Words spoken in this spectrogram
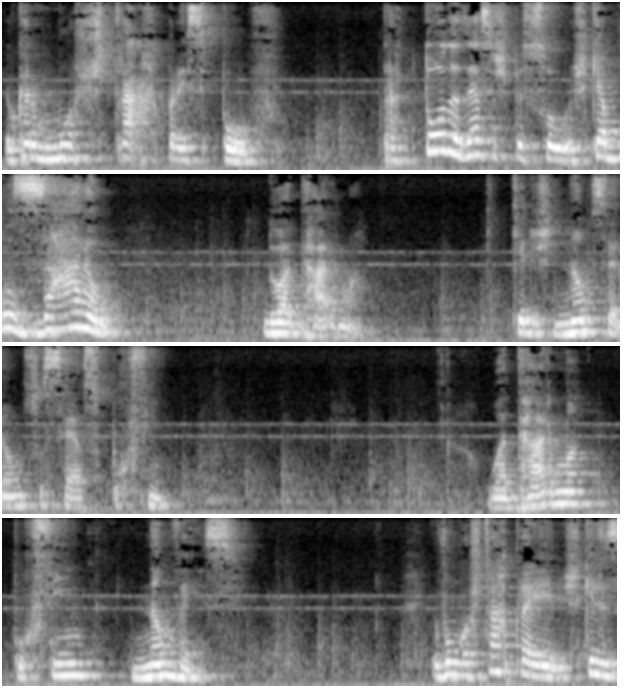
Eu quero mostrar para esse povo, para todas essas pessoas que abusaram do Adharma, que eles não serão um sucesso por fim. O Adharma, por fim, não vence. Eu vou mostrar para eles que eles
